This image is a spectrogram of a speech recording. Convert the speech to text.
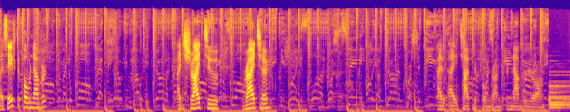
I saved the phone number. I tried to write her. I, I typed her phone wrong, her number wrong.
